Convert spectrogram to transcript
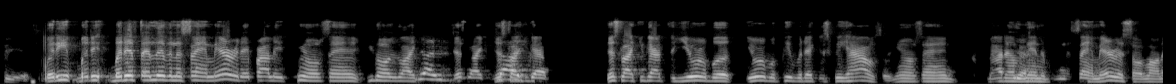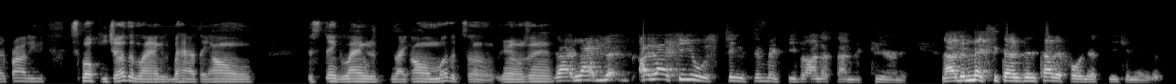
space. but if but it, but if they live in the same area they probably you know what I'm saying you know like Yeah, just like just Yeah. like you got just like you got the Yoruba Yoruba people that can speak Hausa, you know what I'm saying? By them Yeah. being in the same area so long, they probably spoke each other language, but had their own distinct language, like own mother tongues. You know what I'm saying? like, like, like- I like to use things to make people understand it clearly. Now the Mexicans in California speaking English.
